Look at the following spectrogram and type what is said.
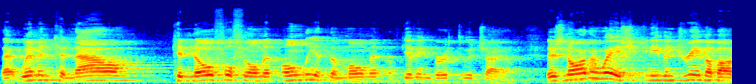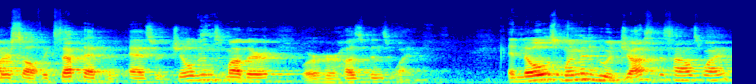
that women can now can know fulfillment only at the moment of giving birth to a child. There's no other way she can even dream about herself except that as her children's mother or her husband's wife. And those women who adjust as housewives,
